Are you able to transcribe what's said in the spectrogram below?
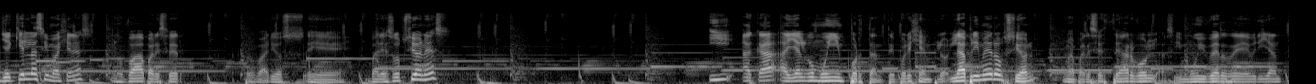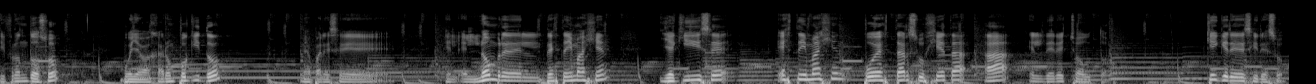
Y aquí en las imágenes nos va a aparecer pues, varios, eh, varias opciones. Y acá hay algo muy importante. Por ejemplo, la primera opción, me aparece este árbol así muy verde, brillante y frondoso. Voy a bajar un poquito. Me aparece el, nombre de esta imagen. Y aquí dice, esta imagen puede estar sujeta a el derecho autor. ¿Qué quiere decir eso?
